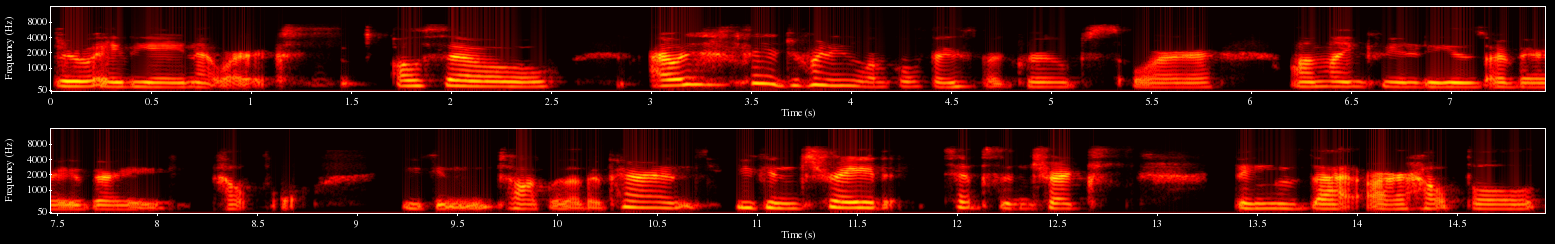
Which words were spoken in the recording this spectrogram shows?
through ABA networks. Also, I would say joining local Facebook groups or online communities are very, very helpful. You can talk with other parents, you can trade tips and tricks things that are helpful.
